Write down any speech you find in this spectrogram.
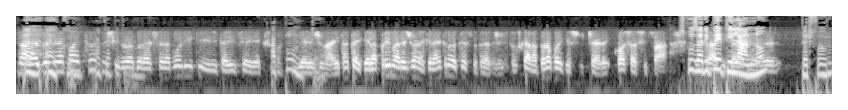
No, nel ecco, 2014 ho capito. dovrebbero essere aboliti i vitalizi agli ex Appunto. consiglieri regionali. Tant'è che la prima regione che l'ha introdotta è stata la regione toscana, però poi che succede? Cosa si fa? Scusa, ripeti l'anno, eh, per favore?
